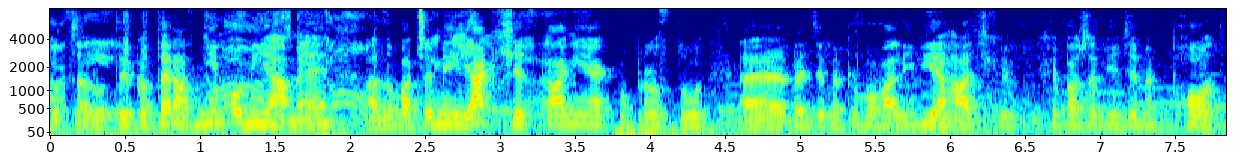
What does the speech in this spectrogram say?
do celu, tylko teraz nie pomijamy, a zobaczymy jak się stanie, jak po prostu e, będziemy próbowali wjechać, chy- chyba że wjedziemy pod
